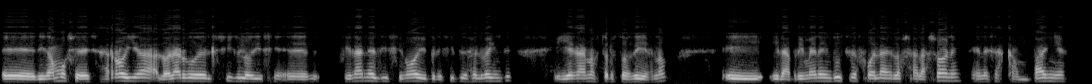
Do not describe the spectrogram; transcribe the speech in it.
eh, digamos se desarrolla a lo largo del siglo, eh, final del XIX y principios del XX y llega a nuestros estos días, ¿no? Y, y, la primera industria fue la de los salazones, en esas campañas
